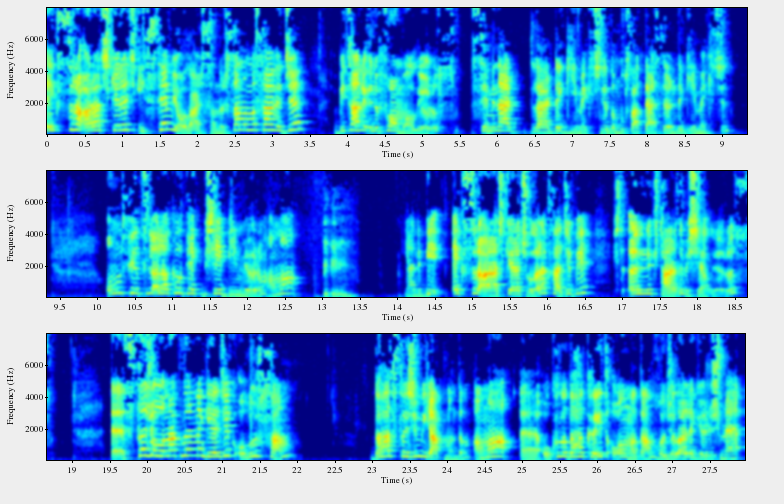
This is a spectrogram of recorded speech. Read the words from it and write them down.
ekstra araç gereç istemiyorlar sanırsam ama sadece bir tane üniforma alıyoruz. Seminerlerde giymek için ya da mutfak derslerinde giymek için. Onun fiyatıyla alakalı pek bir şey bilmiyorum ama yani bir ekstra araç gereç olarak sadece bir işte önlük tarzı bir şey alıyoruz. E, staj olanaklarına gelecek olursam daha stajımı yapmadım ama e, okula daha kayıt olmadan hocalarla görüşme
